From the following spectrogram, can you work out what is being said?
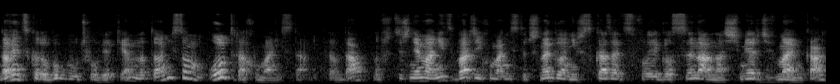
No więc skoro Bóg był człowiekiem, no to oni są ultrahumanistami, prawda? No przecież nie ma nic bardziej humanistycznego niż skazać swojego syna na śmierć w mękach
